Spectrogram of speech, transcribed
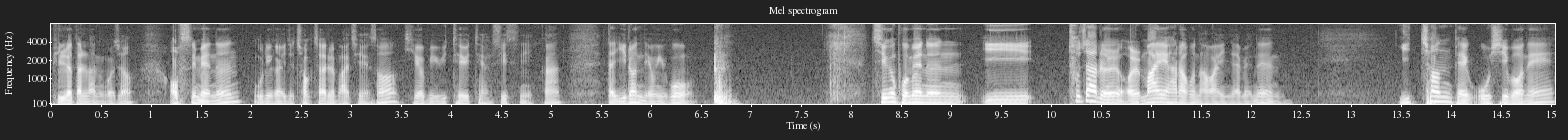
빌려달라는 거죠. 없으면은 우리가 이제 적자를 맞이해서 기업이 위태위태할 수 있으니까 일단 이런 내용이고 지금 보면은 이 투자를 얼마에 하라고 나와 있냐면은 2,150원에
